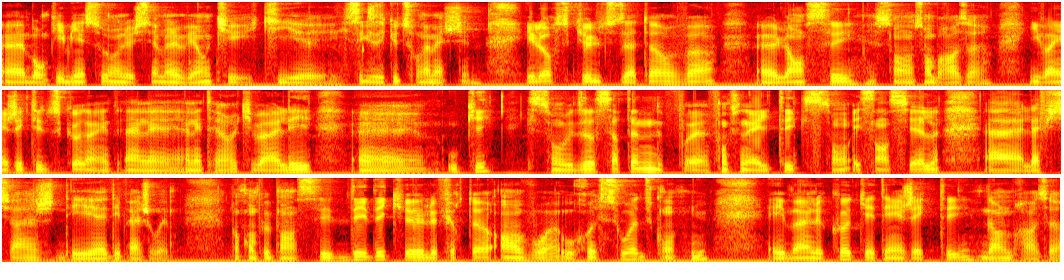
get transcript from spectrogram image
euh, bon, qui est bien sûr un logiciel malveillant qui, qui euh, s'exécute sur la machine. Et lorsque l'utilisateur va euh, lancer son, son, browser, il va injecter du code à, l'intérieur qui va aller hooker, si on veut dire certaines fonctionnalités qui sont essentielles à l'affichage des, des, pages web. Donc on peut penser dès, dès que le furteur envoie ou reçoit du contenu, eh ben le code qui a été injecté dans le browser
